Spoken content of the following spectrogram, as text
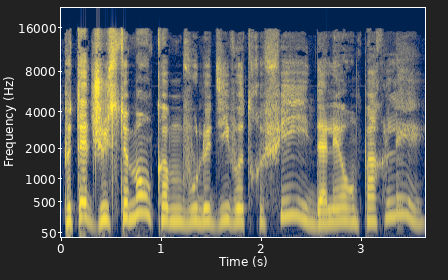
peut-être justement, comme vous le dit votre fille, d'aller en parler.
